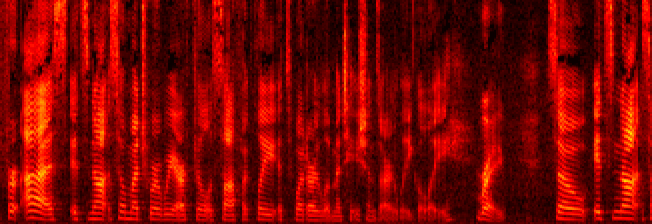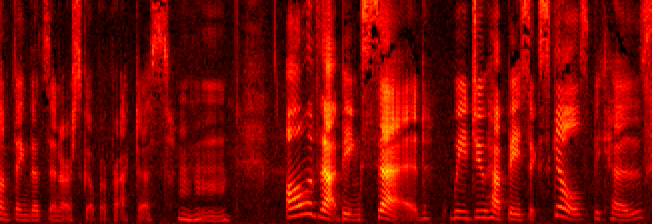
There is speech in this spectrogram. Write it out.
for us, it's not so much where we are philosophically, it's what our limitations are legally. right. So it's not something that's in our scope of practice. hmm All of that being said, we do have basic skills because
